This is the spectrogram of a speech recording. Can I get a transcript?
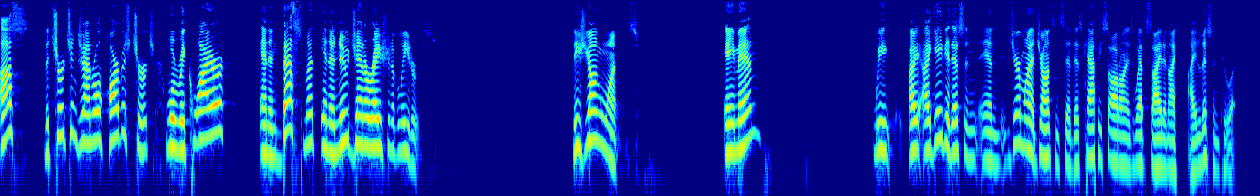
us, the church in general, Harvest Church, will require an investment in a new generation of leaders. These young ones Amen. We, I, I gave you this, and, and Jeremiah Johnson said this. Kathy saw it on his website, and I, I listened to it.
